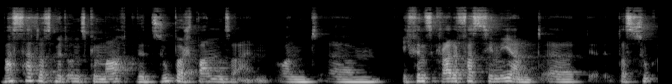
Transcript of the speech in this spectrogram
was hat das mit uns gemacht, wird super spannend sein. Und ähm, ich finde es gerade faszinierend, äh, das zu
